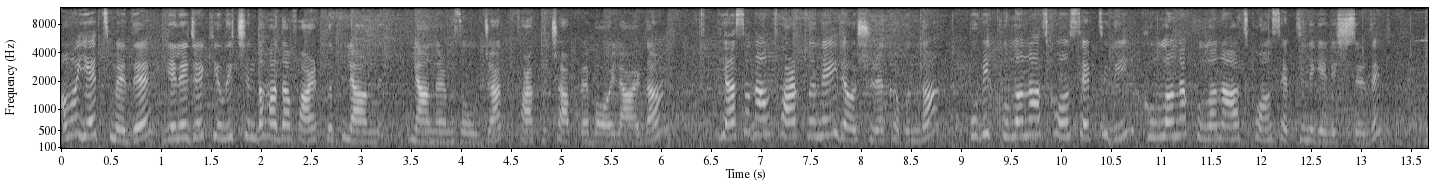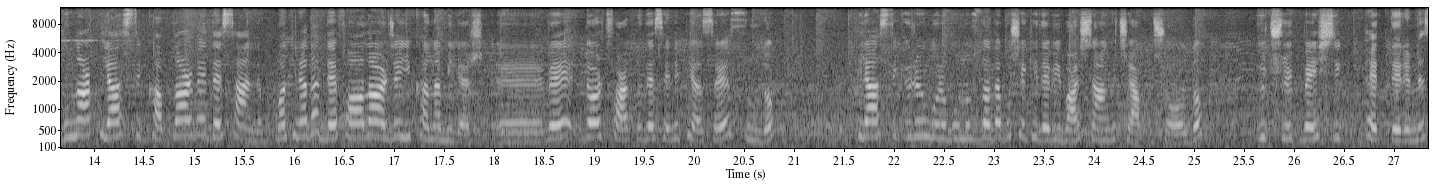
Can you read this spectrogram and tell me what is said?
Ama yetmedi. Gelecek yıl için daha da farklı plan, planlarımız olacak. Farklı çap ve boylarda. Piyasadan farklı neydi aşure kabında? Bu bir kullanat konsepti değil, kullana kullana konseptini geliştirdik. Bunlar plastik kaplar ve desenli. Makinede defalarca yıkanabilir Ee, ve dört farklı deseni piyasaya sunduk. Plastik ürün grubumuzda da bu şekilde bir başlangıç yapmış olduk. Üçlük, beşlik petlerimiz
